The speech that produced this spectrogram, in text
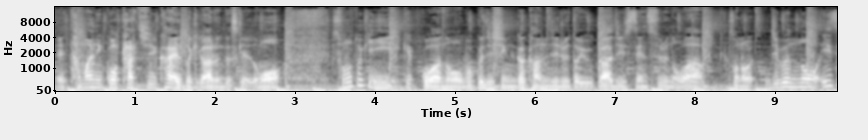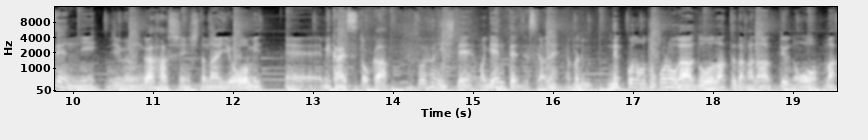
えーたまにこう立ち返る時があるんですけれどもその時に結構あの僕自身が感じるというか実践するのはその自分の以前に自分が発信した内容を見,、えー見返すとかそういう風にして、まあ、原点ですからね。やっぱり根っこのところがどうなってたかなっていうのを、まあ、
